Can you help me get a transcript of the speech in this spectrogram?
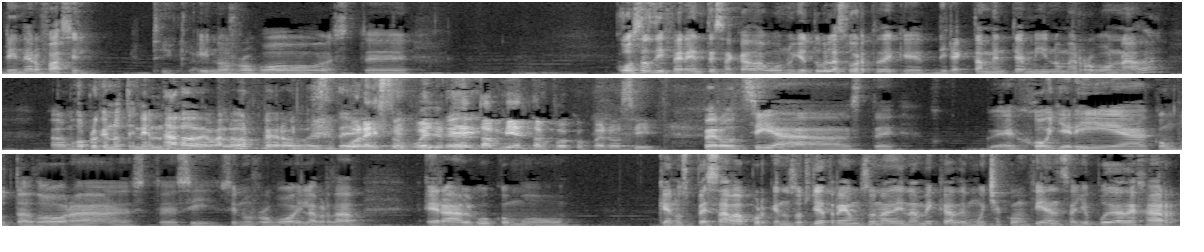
dinero fácil. Sí, claro. Y nos robó este cosas diferentes a cada uno. Yo tuve la suerte de que directamente a mí no me robó nada. A lo mejor porque no tenía nada de valor, pero este Por eso, güey, yo eh, también tampoco, pero sí. pero sí a este eh, joyería, computadora, este sí, sí nos robó y la verdad era algo como que nos pesaba porque nosotros ya traíamos una dinámica de mucha confianza. Yo podía dejar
